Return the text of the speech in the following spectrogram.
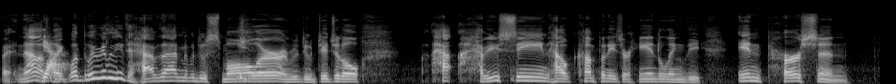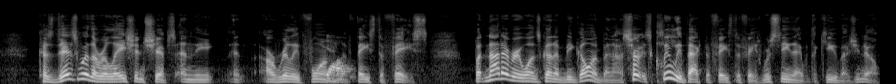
right? Now yeah. it's like, well, do we really need to have that? Maybe we do smaller and we do digital. How, have you seen how companies are handling the in-person, because there's where the relationships and the and are really formed yeah. in the face-to-face. But not everyone's going to be going by now. So it's clearly back to face to face. We're seeing that with the cube, as you know.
